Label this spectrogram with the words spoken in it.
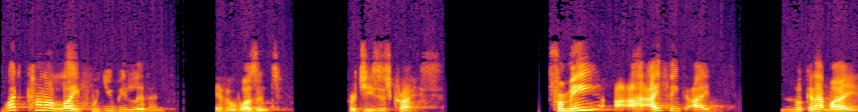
What kind of life would you be living if it wasn't for Jesus Christ? For me, I, I think I, looking at my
